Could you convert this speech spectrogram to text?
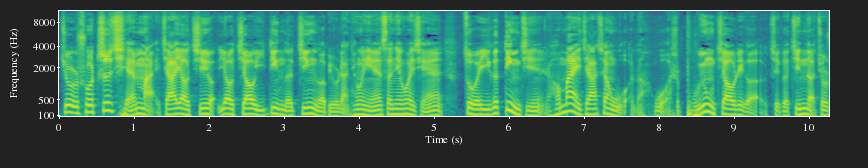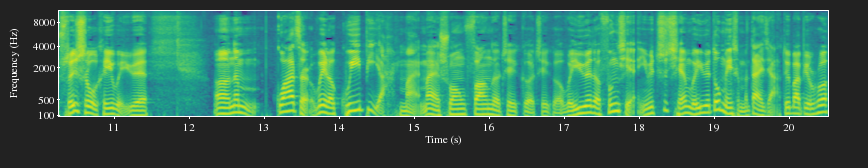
就是说之前买家要交要交一定的金额，比如两千块钱、三千块钱作为一个定金，然后卖家像我呢，我是不用交这个这个金的，就是随时我可以违约。呃，那么瓜子儿为了规避啊买卖双方的这个这个违约的风险，因为之前违约都没什么代价，对吧？比如说，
